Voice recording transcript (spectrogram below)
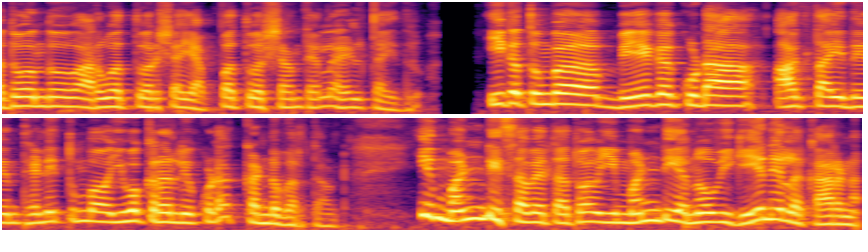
ಅಥವಾ ಒಂದು ಅರವತ್ತು ವರ್ಷ ಎಪ್ಪತ್ತು ವರ್ಷ ಅಂತೆಲ್ಲ ಹೇಳ್ತಾ ಇದ್ರು. ಈಗ ತುಂಬ ಬೇಗ ಕೂಡ ಆಗ್ತಾ ಇದೆ ಅಂತ ಹೇಳಿ ತುಂಬ ಯುವಕರಲ್ಲಿಯೂ ಕೂಡ ಕಂಡು ಬರ್ತಾ ಉಂಟು. ಈ ಮಂಡಿ ಸವೆತ ಅಥವಾ ಈ ಮಂಡಿಯ ನೋವಿಗೆ ಏನೆಲ್ಲ ಕಾರಣ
